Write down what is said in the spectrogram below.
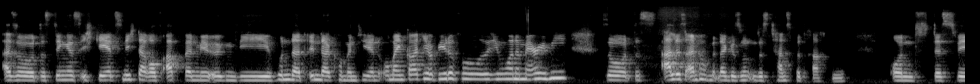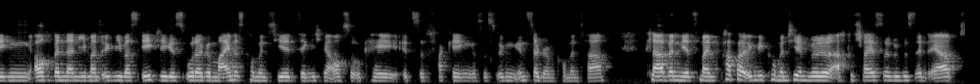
Also das Ding ist, ich gehe jetzt nicht darauf ab, wenn mir irgendwie 100 Inder kommentieren, oh mein Gott, you're beautiful, you wanna marry me? So, das alles einfach mit einer gesunden Distanz betrachten. Und deswegen, auch wenn dann jemand irgendwie was Ekliges oder Gemeines kommentiert, denke ich mir auch so, okay, it's a fucking, es ist irgendein Instagram-Kommentar. Klar, wenn jetzt mein Papa irgendwie kommentieren würde, ach du Scheiße, du bist enterbt,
